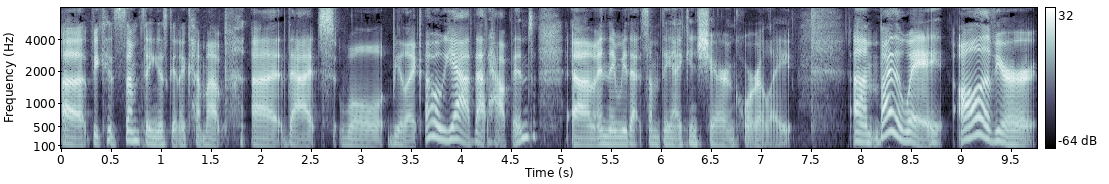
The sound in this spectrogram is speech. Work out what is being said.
uh, because something is going to come up uh, that will be like, oh yeah, that happened, um, and maybe that's something I can share and correlate. Um, by the way, all of your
